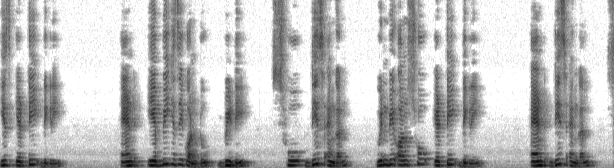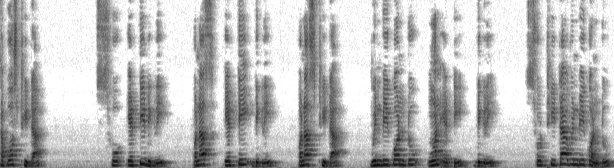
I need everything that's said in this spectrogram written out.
is 80 degree and AB is equal to BD. So this angle will be also 80 degree and this angle suppose theta. So 80 degree plus 80 degree plus theta will be equal to 180 degree. So theta will be equal to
